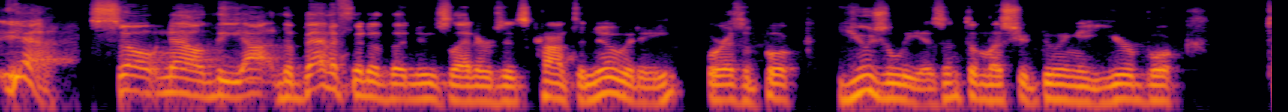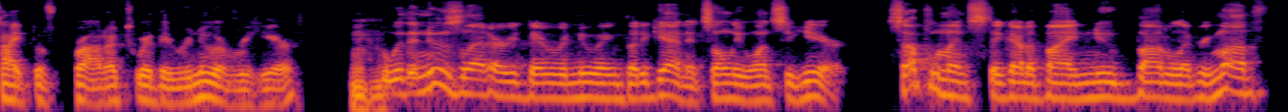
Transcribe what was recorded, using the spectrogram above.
yeah. So now the uh, the benefit of the newsletters is continuity, whereas a book usually isn't, unless you're doing a yearbook type of product where they renew every year. Mhm. But with a newsletter, they're renewing, but again, it's only once a year. Supplements, they got to buy a new bottle every month.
